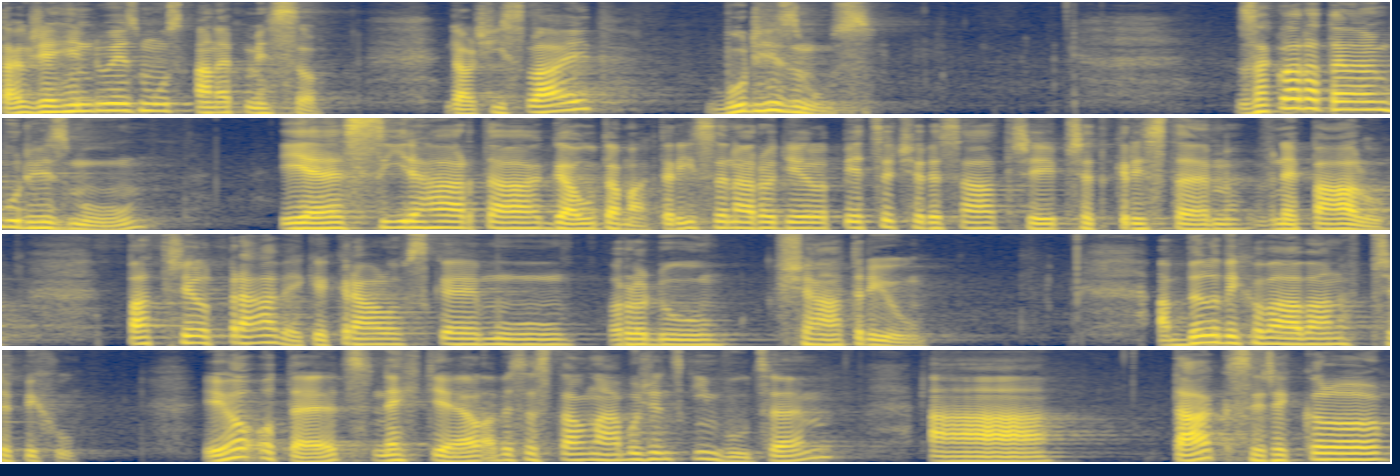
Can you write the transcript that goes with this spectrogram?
Takže hinduismus a mysl. Další slide. Buddhismus. Zakladatelem buddhismu je Siddhartha Gautama, který se narodil 563 před Kristem v Nepálu. Patřil právě ke královskému rodu šátriů a byl vychováván v přepichu. Jeho otec nechtěl, aby se stal náboženským vůdcem a tak si řekl,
